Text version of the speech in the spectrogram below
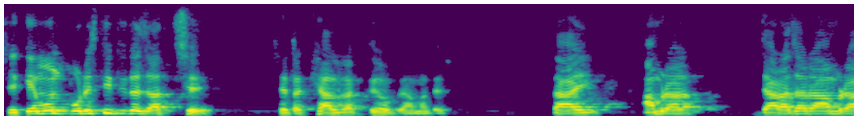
সে কেমন পরিস্থিতিতে যাচ্ছে, সেটা খেয়াল রাখতে হবে আমাদের। তাই আমরা, যারা যারা আমরা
